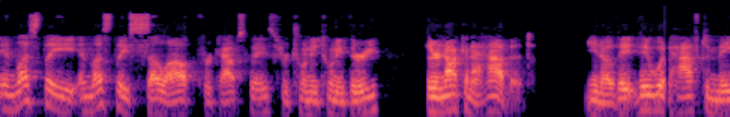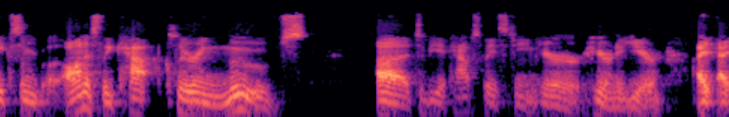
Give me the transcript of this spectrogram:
unless they unless they sell out for cap space for 2023, they're not going to have it. You know, they, they would have to make some honestly cap clearing moves uh, to be a cap space team here here in a year. I, I,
